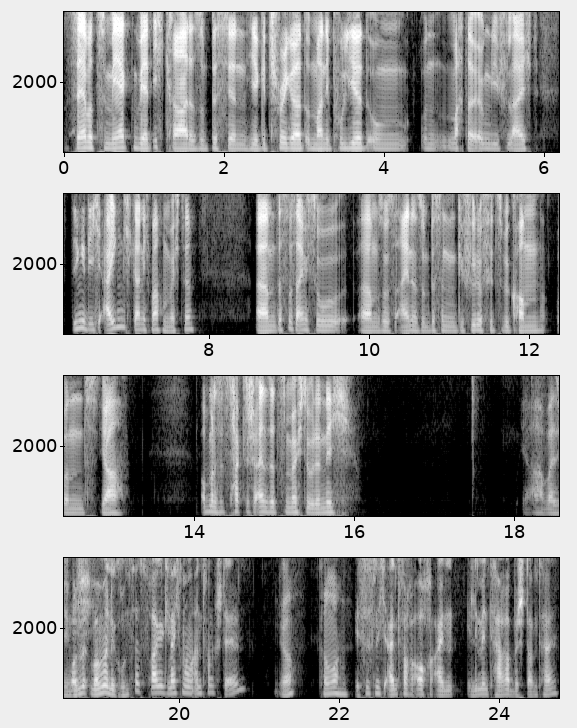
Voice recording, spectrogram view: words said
selber zu merken, werde ich gerade so ein bisschen hier getriggert und manipuliert um, und mache da irgendwie vielleicht Dinge, die ich eigentlich gar nicht machen möchte. Ähm, das ist eigentlich so, ähm, so das eine, so ein bisschen Gefühl dafür zu bekommen und ja, ob man das jetzt taktisch einsetzen möchte oder nicht. Ja, weiß ich nicht. Wollen wir, wollen wir eine Grundsatzfrage gleich mal am Anfang stellen? Ja, können wir machen. Ist es nicht einfach auch ein elementarer Bestandteil?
